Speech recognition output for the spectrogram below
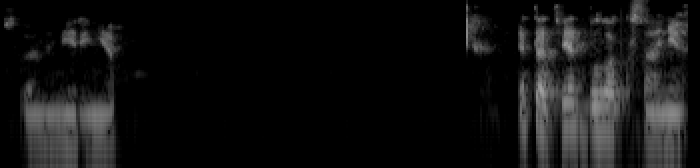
свое намерение. Это ответ был Оксане.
